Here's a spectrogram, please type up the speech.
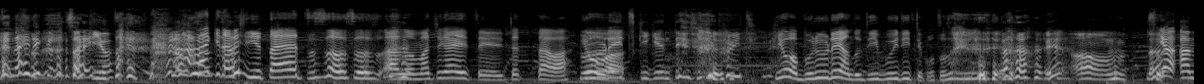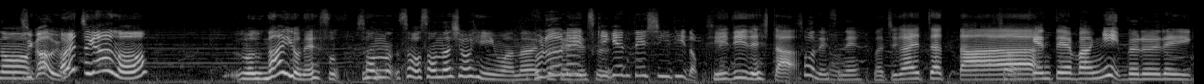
れないでくださいよ。さっき試しに言ったやつ。そうそうそう。あの 間違えて言っちゃったわ。ブルーレイ要は付き限定要はブルーレイ &DVD ってことだよね。え？あうん。いやあのー違うよ。あれ？違うの？まないよね。そそんなそうそんな商品はないブルーレイ付き限定 CD だもん CD でした。そうですね、間違えちゃった。限定版にブルーレイ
